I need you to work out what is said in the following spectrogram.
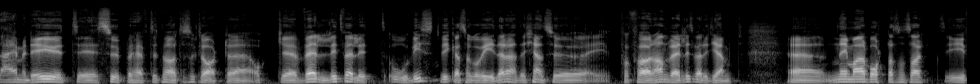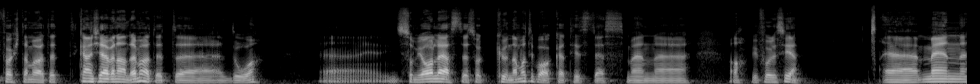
Nej men det är ju ett eh, superhäftigt möte såklart eh, och eh, väldigt väldigt ovisst vilka som går vidare. Det känns ju på förhand väldigt väldigt jämnt. Neymar borta som sagt i första mötet, kanske även andra mötet då. Som jag läste så kunde han vara tillbaka tills dess men ja, vi får väl se. Men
